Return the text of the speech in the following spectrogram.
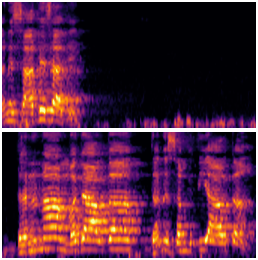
અને સાથે સાથે ધનના મદ આવતા, ધન સંપત્તિ આવતા,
